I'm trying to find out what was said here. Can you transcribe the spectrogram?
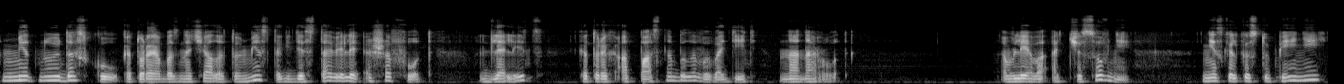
медную доску, которая обозначала то место, где ставили эшафот для лиц, которых опасно было выводить на народ. Влево от часовни несколько ступеней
